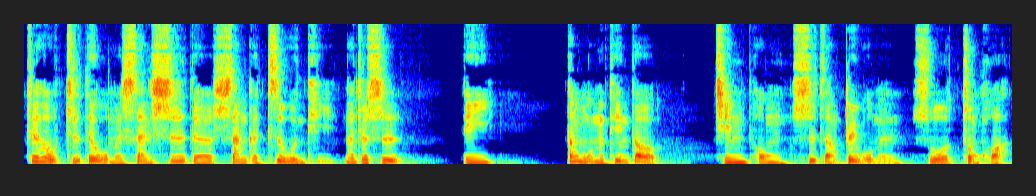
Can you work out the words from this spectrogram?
最后值得我们三思的三个自问题，那就是第一。当我们听到亲朋师长对我们说重话、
